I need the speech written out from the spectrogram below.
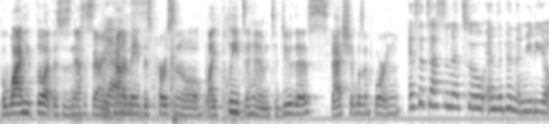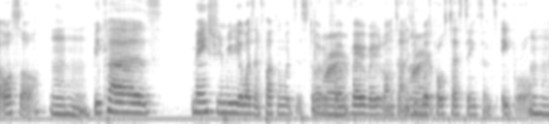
but why he thought this was necessary and kind of made this personal like plea to him to do this that shit was important It's a testament to independent media also mm-hmm because mainstream media wasn't fucking with this story for a very very long time. People Right. was protesting since April, mm-hmm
